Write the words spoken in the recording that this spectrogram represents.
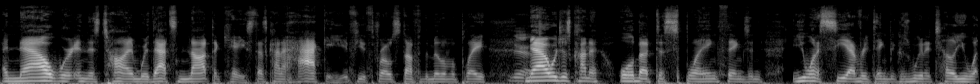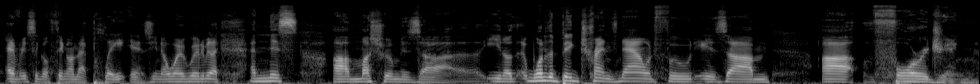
And now we're in this time where that's not the case. That's kind of hacky if you throw stuff in the middle of a plate. Yeah. Now we're just kind of all about displaying things, and you want to see everything because we're going to tell you what every single thing on that plate is. You know, we're, we're going to be like, and this uh, mushroom is, uh, you know, one of the big trends now in food is um, uh, foraging.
